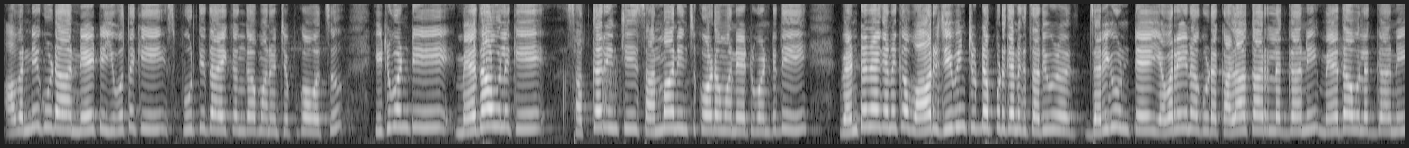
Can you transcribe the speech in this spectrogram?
అవన్నీ కూడా నేటి యువతకి స్ఫూర్తిదాయకంగా మనం చెప్పుకోవచ్చు. ఇటువంటి మేధావులకి సత్కరించి సన్మానించుకోవడం అనేటువంటిది వెంటనే గనక వారు జీవించున్నప్పుడు కనుక చదివి జరిగి ఉంటే ఎవరైనా కూడా కళాకారులకు కానీ మేధావులకు కానీ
